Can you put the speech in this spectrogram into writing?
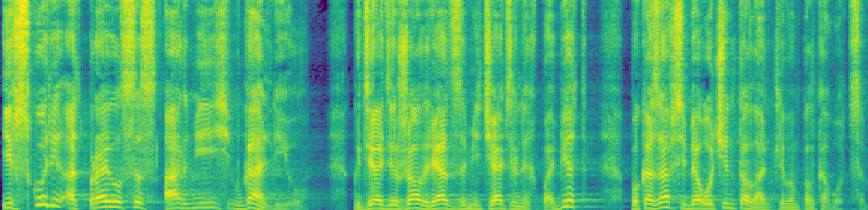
и вскоре отправился с армией в Галлию, где одержал ряд замечательных побед, показав себя очень талантливым полководцем.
